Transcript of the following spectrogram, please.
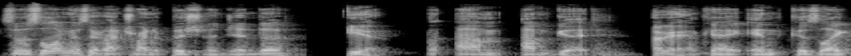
so as long as they're not trying to push an agenda Yeah. i'm i'm good Okay. okay and because like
